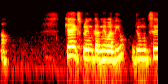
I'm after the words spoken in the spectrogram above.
हाँ। क्या एक्सप्लेन करने वाली हूँ, जो मुझसे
